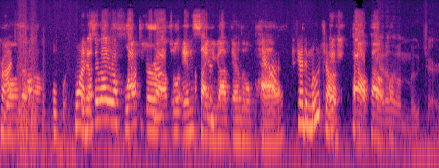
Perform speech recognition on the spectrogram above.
Your, uh, it doesn't really reflect your uh, little insight you got there, little pal. You had to mooch off. Hey, pal, pal, had a pal. little moocher.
